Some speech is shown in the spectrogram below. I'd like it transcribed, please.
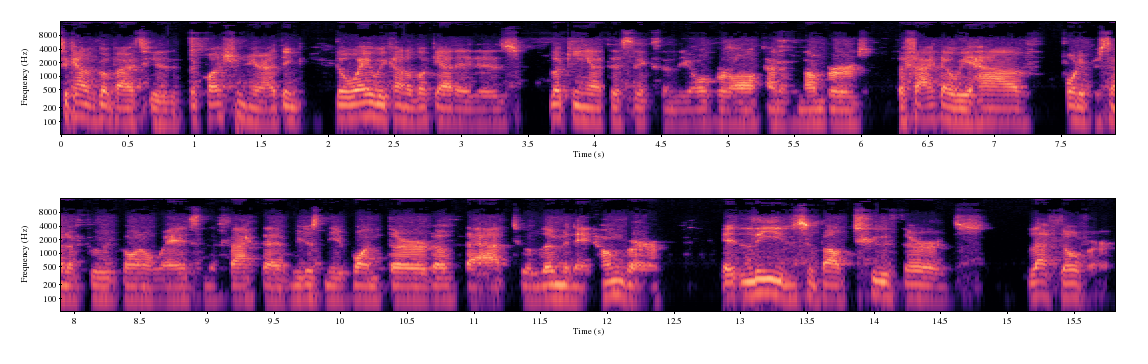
to kind of go back to the question here, I think the way we kind of look at it is looking at statistics and the overall kind of numbers. The fact that we have 40% of food going to waste and the fact that we just need one third of that to eliminate hunger, it leaves about two thirds left over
